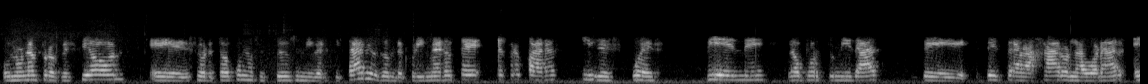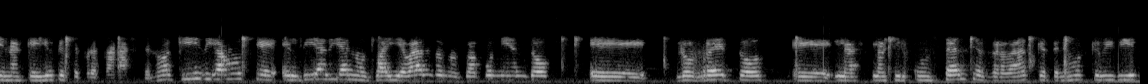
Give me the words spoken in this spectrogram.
con una profesión, eh, sobre todo con los estudios universitarios, donde primero te, te preparas y después viene la oportunidad de, de, trabajar o laborar en aquello que te preparaste, ¿no? Aquí digamos que el día a día nos va llevando, nos va poniendo eh, los retos, eh, las, las circunstancias, ¿verdad?, que tenemos que vivir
